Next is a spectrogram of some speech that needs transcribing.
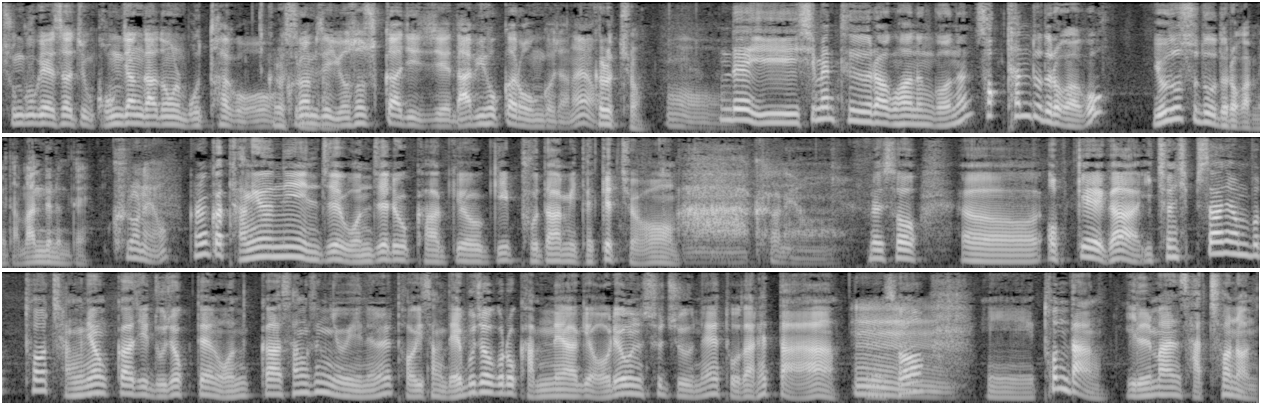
중국에서 지금 공장 가동을 못 하고 그러면서 요소수까지 이제 나비 효과로 온 거잖아요. 그렇죠. 어. 근데 이 시멘트라고 하는 거는 석탄도 들어가고 요소수도 들어갑니다. 만드는데. 그러네요. 그러니까 당연히 이제 원재료 가격이 부담이 됐겠죠. 아, 그러네요. 그래서 어 업계가 2014년부터 작년까지 누적된 원가 상승 요인을 더 이상 내부적으로 감내하기 어려운 수준에 도달했다. 그래서 음. 이 톤당 1만 4천 원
